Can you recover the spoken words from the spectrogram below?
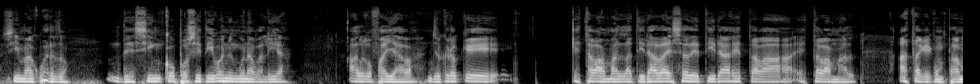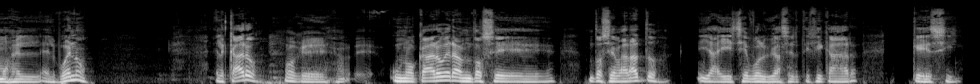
sí me acuerdo. De cinco positivos ninguna valía. Algo fallaba. Yo creo que, estaba mal. La tirada esa de tiras estaba, estaba mal. Hasta que compramos el, bueno. El caro. Porque uno caro eran 12, 12 baratos. Y ahí se volvió a certificar que sí,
